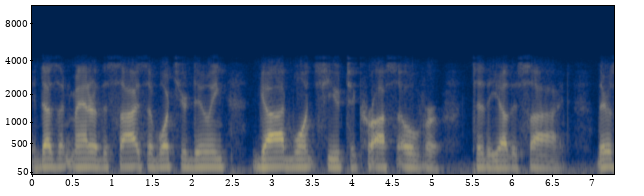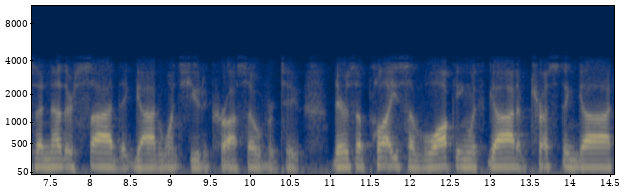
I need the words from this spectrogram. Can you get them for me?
it doesn't matter the size of what you're doing. God wants you to cross over to the other side. There's another side that God wants you to cross over to. There's a place of walking with God, of trusting God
